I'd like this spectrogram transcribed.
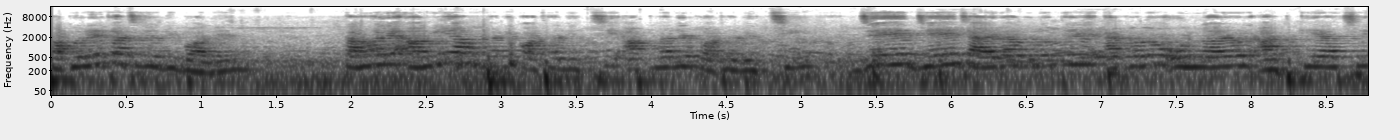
সকলের কাছে যদি বলেন, তাহলে আমি আপনাকে কথা দিচ্ছি, আপনাদের কথা দিচ্ছি যে যে জায়গাগুলোতে এখনও উন্নয়ন আটকে আছে,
